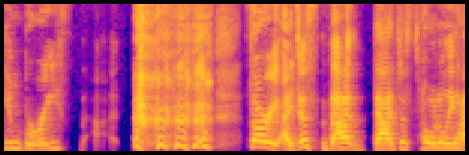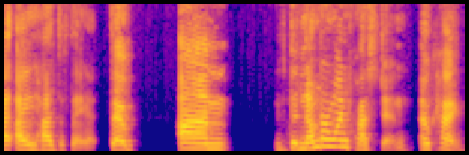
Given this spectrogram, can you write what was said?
embrace that. Sorry, I just that that just totally had I had to say it. So, um the number one question. Okay.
